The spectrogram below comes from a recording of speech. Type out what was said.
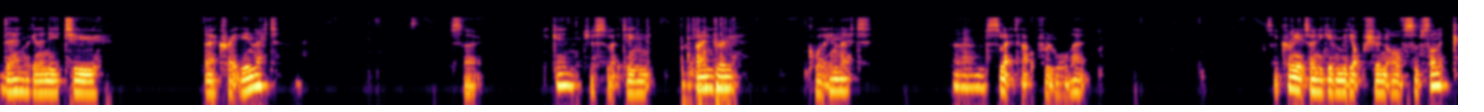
Then we're going to need to uh, create the inlet. So again, just selecting boundary, call it inlet, and select that front wall there. So currently it's only giving me the option of subsonic.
